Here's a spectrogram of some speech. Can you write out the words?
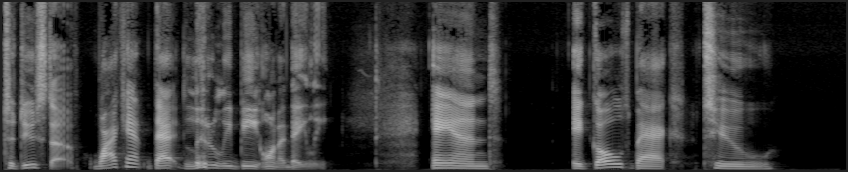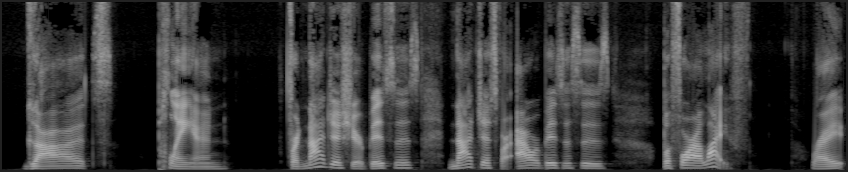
to do stuff. Why can't that literally be on a daily? And it goes back to God's plan for not just your business, not just for our businesses, but for our life, right?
